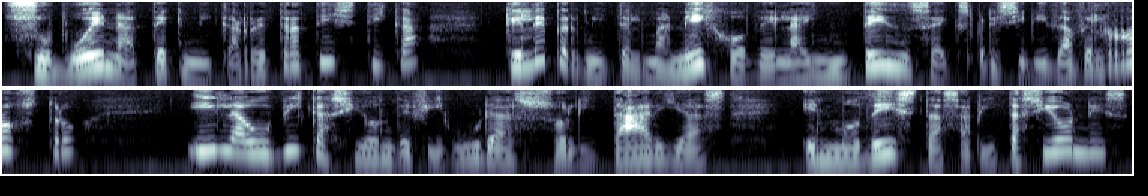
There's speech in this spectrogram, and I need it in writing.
Su buena técnica retratística, que le permite el manejo de la intensa expresividad del rostro, y la ubicación de figuras solitarias en modestas habitaciones,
